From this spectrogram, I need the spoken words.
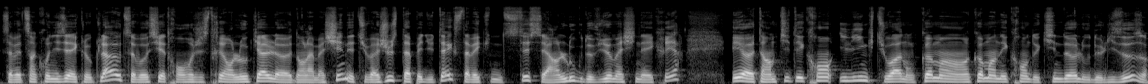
Ça va être synchronisé avec le cloud. Ça va aussi être enregistré en local dans la machine. Et tu vas juste taper du texte avec une c'est un look de vieux machine à écrire. Et tu as un petit écran e-link tu vois. Donc comme un comme un écran de Kindle ou de liseuse.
